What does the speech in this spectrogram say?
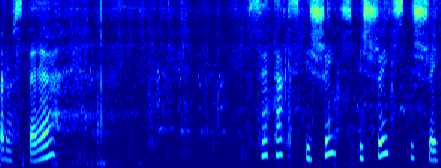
росте. Все так спішить, спішить, спішить.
